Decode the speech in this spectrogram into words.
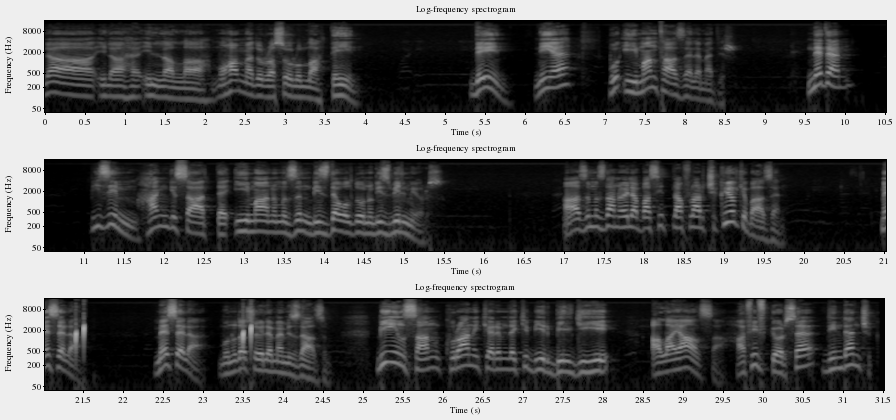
La ilahe illallah Muhammedur Resulullah deyin. Deyin. Niye? Bu iman tazelemedir. Neden? Bizim hangi saatte imanımızın bizde olduğunu biz bilmiyoruz. Ağzımızdan öyle basit laflar çıkıyor ki bazen. Mesela, mesela bunu da söylememiz lazım. Bir insan Kur'an-ı Kerim'deki bir bilgiyi alaya alsa, hafif görse dinden çıkar.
